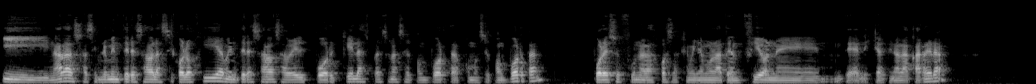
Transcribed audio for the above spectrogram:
Y nada, o sea, siempre me ha interesado la psicología, me ha interesado saber por qué las personas se comportan como se comportan. Por eso fue una de las cosas que me llamó la atención eh, de elegir al final la carrera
